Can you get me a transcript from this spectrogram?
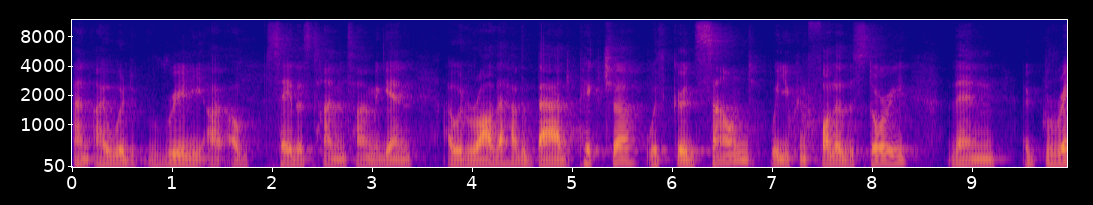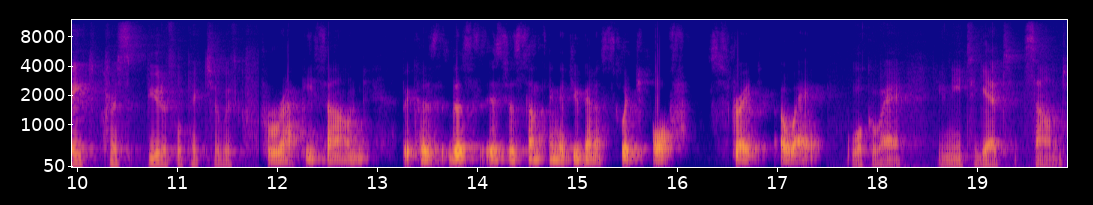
And I would really, I, will say this time and time again, I would rather have a bad picture with good sound where you can follow the story than a great, crisp, beautiful picture with crappy sound because this is just something that you're going to switch off straight away. Walk away, you need to get sound.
